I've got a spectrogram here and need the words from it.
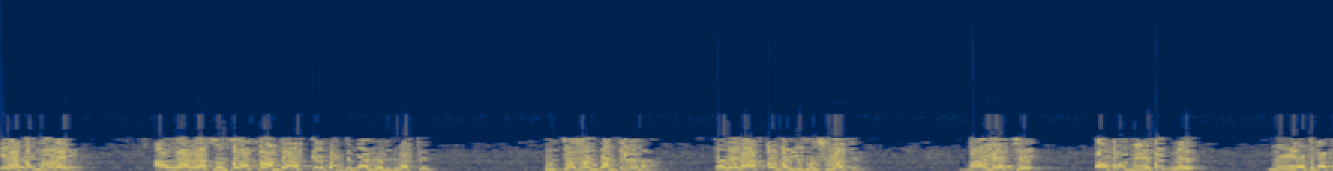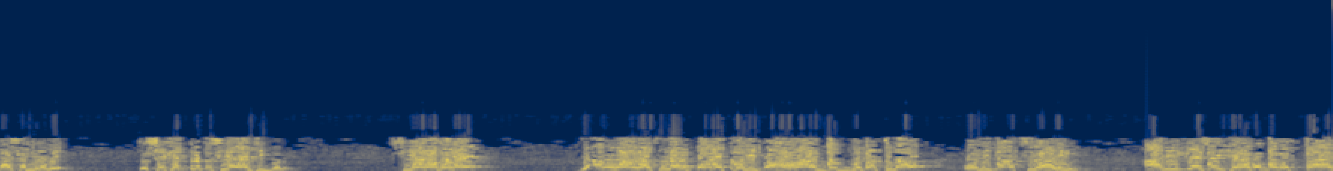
এরকম ভাবে আল্লাহ রাসুল সাল্লাহাম যে আজকে তাদেরকে আগ্রহ দিতে পারতেন। উচ্চ সন্তান ছিল না। তাহলে রাজতন্ত্রের কিছু উসুল আছে। ভাই আছে অথবা মেয়ে থাকলে মেয়ে অথবা তার স্বামী হবে। তো সেক্ষেত্রে তো শিয়ারাই ঠিক বলে। শিয়ারা বলে যে আল্লাহ রাসুলের পরে খলিফা হওয়ার যোগ্যতা ছিল, অধিকার ছিল আলী। আলীকে সেই খেলাফত ব্যবস্থার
